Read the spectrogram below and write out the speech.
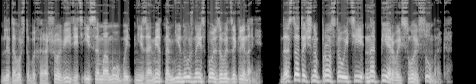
Для того, чтобы хорошо видеть и самому быть незаметным, не нужно использовать заклинание. Достаточно просто уйти на первый слой сумрака.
